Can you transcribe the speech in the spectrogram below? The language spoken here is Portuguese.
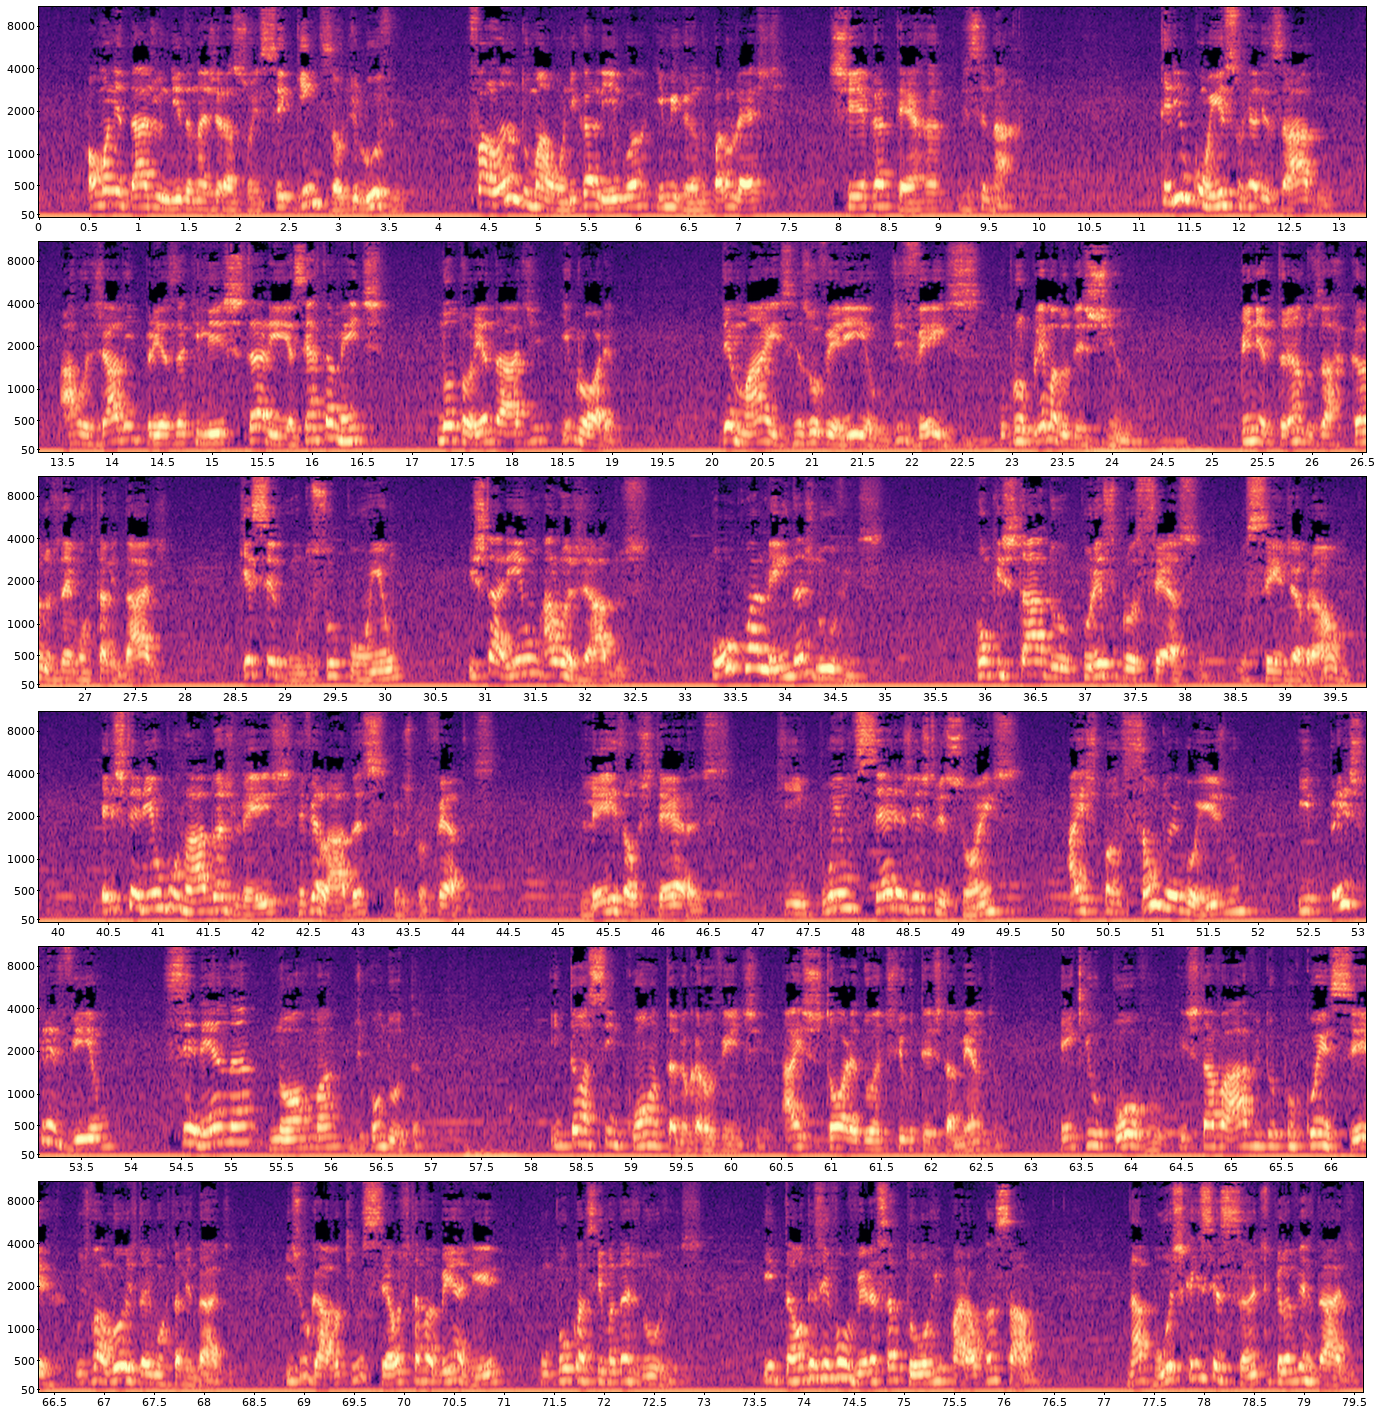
a humanidade unida nas gerações seguintes ao dilúvio, falando uma única língua e migrando para o leste, chega à terra de Sinar. Teriam com isso realizado a arrojada empresa que lhes traria certamente notoriedade e glória. Demais resolveriam de vez o problema do destino penetrando os arcanos da imortalidade, que, segundo supunham, estariam alojados pouco além das nuvens. Conquistado por esse processo o seio de Abraão, eles teriam burlado as leis reveladas pelos profetas, leis austeras que impunham sérias restrições à expansão do egoísmo e prescreviam serena norma de conduta. Então, assim conta, meu caro ouvinte, a história do Antigo Testamento em que o povo estava ávido por conhecer os valores da imortalidade e julgava que o céu estava bem ali, um pouco acima das nuvens. Então, desenvolver essa torre para alcançá-lo, na busca incessante pela verdade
